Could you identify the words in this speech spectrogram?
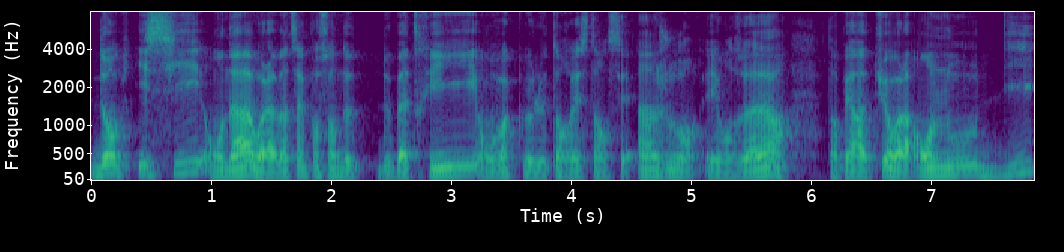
Donc ici, on a voilà 25% de, batterie. On voit que le temps restant, c'est 1 jour et 11 heures. Température, voilà, on nous dit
